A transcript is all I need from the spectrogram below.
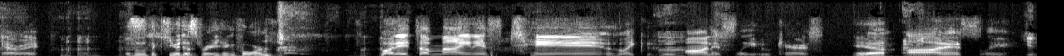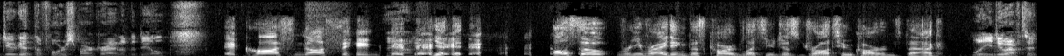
Yeah, right. This is the cutest raging form. But it's a minus ten. Like, who? Uh. honestly, who cares? Yeah. I mean, honestly, you do get the Force Marker out of the deal. it costs nothing. Yeah. Yeah, it- also, rewriting this card lets you just draw two cards back. Well, you do have to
